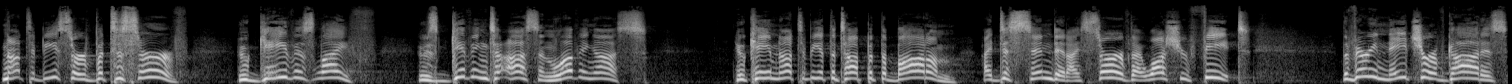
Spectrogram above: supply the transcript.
not to be served, but to serve, who gave his life, who's giving to us and loving us, who came not to be at the top, but the bottom. I descended, I served, I washed your feet. The very nature of God is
